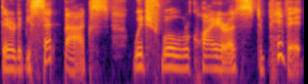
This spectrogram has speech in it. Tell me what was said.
there to be setbacks, which will require us to pivot.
